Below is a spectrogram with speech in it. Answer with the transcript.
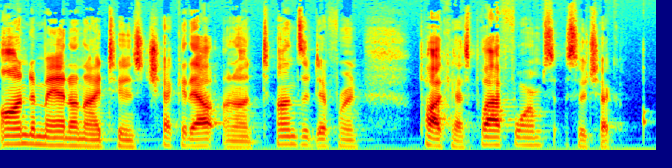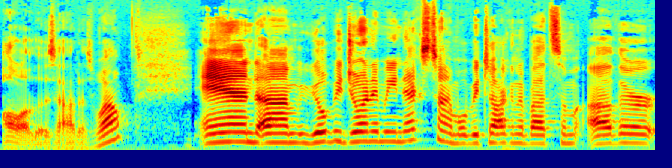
on demand on iTunes. Check it out and on tons of different podcast platforms. So check all of those out as well. And um, you'll be joining me next time. We'll be talking about some other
